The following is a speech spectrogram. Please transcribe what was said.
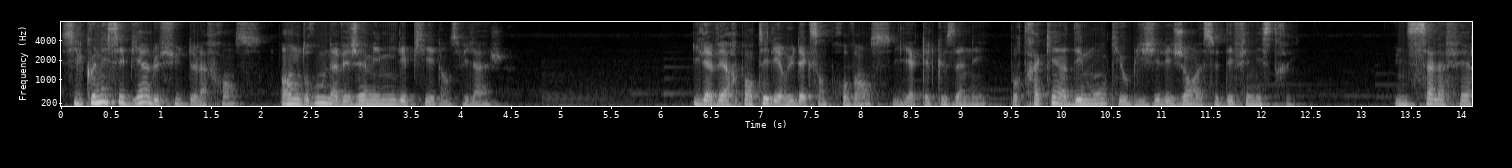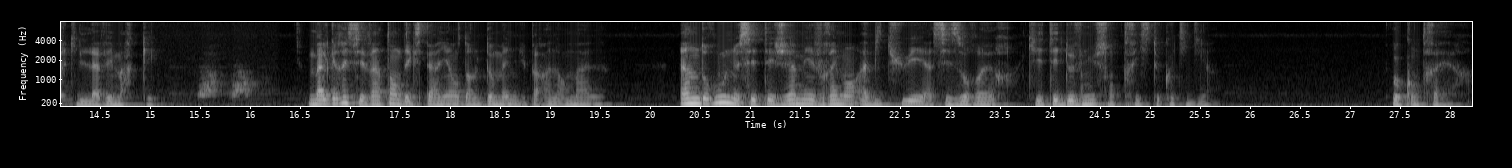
S'il connaissait bien le sud de la France, Andrew n'avait jamais mis les pieds dans ce village. Il avait arpenté les rues d'Aix-en-Provence il y a quelques années pour traquer un démon qui obligeait les gens à se défenestrer. Une sale affaire qui l'avait marqué. Malgré ses vingt ans d'expérience dans le domaine du paranormal, Andrew ne s'était jamais vraiment habitué à ces horreurs qui étaient devenues son triste quotidien. Au contraire,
